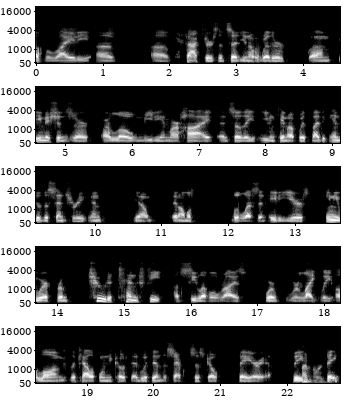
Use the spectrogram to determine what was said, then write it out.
a variety of uh, factors that said, you know, whether um, emissions are are low, medium, or high, and so they even came up with by the end of the century, in you know, in almost a little less than 80 years, anywhere from two to 10 feet of sea level rise were were likely along the California coast and within the San Francisco Bay Area. The Bay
